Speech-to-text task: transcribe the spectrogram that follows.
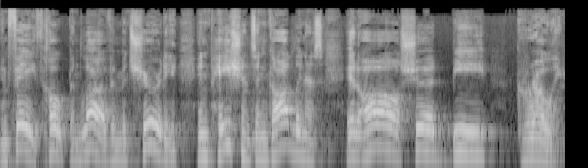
in faith, hope, and love, in maturity, in patience, in godliness. It all should be growing.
